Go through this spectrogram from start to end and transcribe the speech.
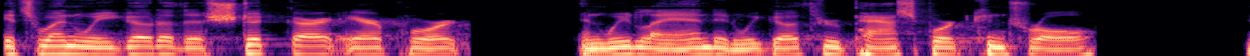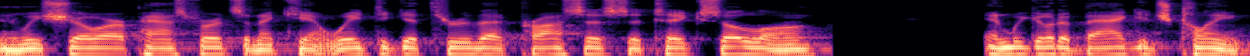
It's when we go to the Stuttgart airport and we land and we go through passport control and we show our passports and I can't wait to get through that process that takes so long. And we go to baggage claim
